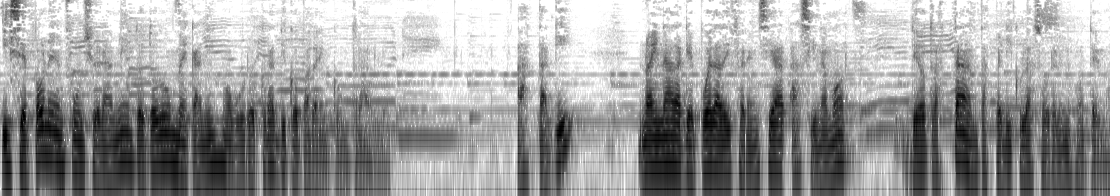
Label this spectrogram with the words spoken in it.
y se pone en funcionamiento todo un mecanismo burocrático para encontrarlo. Hasta aquí no hay nada que pueda diferenciar a Sin Amor de otras tantas películas sobre el mismo tema.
